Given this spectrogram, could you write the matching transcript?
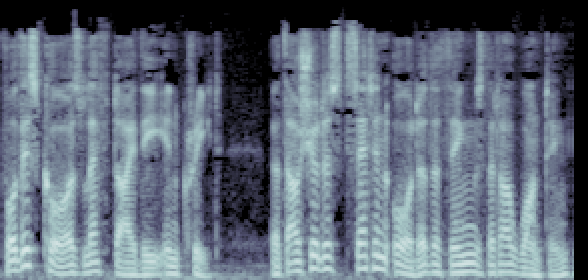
For this cause left I thee in Crete, that thou shouldest set in order the things that are wanting,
